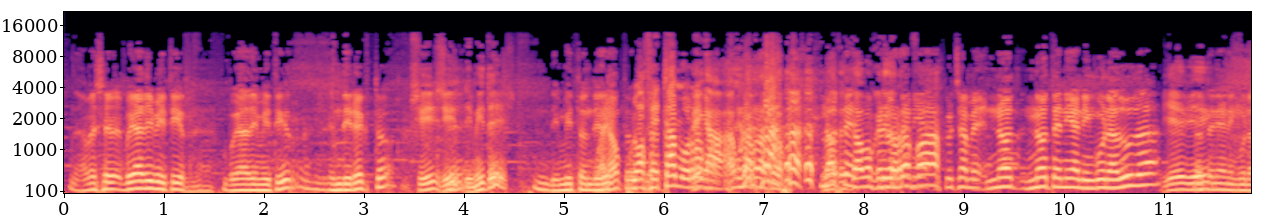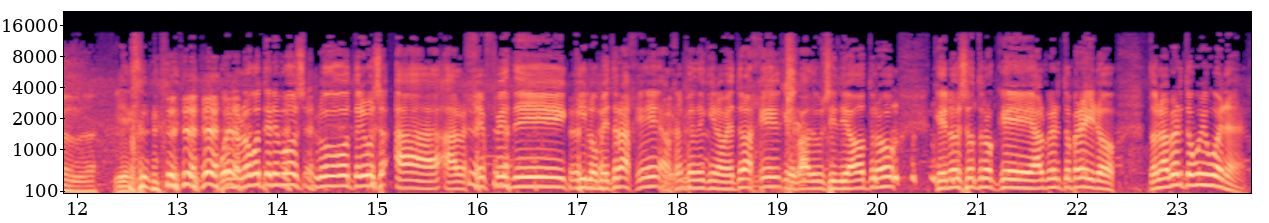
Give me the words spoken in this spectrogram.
A ver si voy a dimitir, voy a dimitir en directo. Sí, sí, dimites. Dimito en directo. Bueno, lo aceptamos, Venga, Rafa. un abrazo. Lo te- aceptamos, querido no tenía- Rafa. Escúchame, no, no tenía ninguna duda. Bien, bien. No tenía ninguna duda. Bien. Bueno, luego tenemos, luego tenemos a- al jefe de kilometraje, al jefe de kilometraje que va de un sitio a otro, que no es otro que Alberto Pereiro. Don Alberto, muy buenas.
